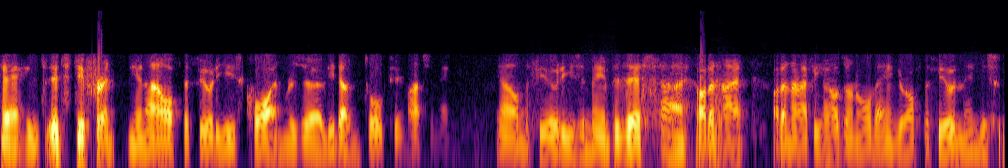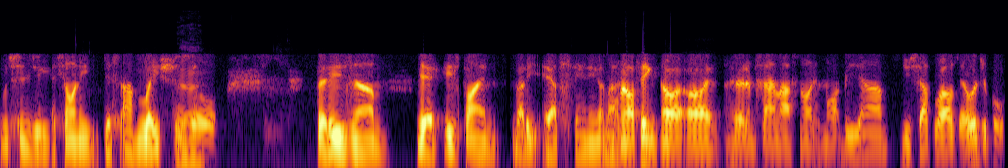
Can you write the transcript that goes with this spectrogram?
yeah, it's, it's different. You know, off the field he is quiet and reserved. He doesn't talk too much, and then you know on the field he's a man possessed. So I don't know. I don't know if he holds on all the anger off the field, and then just as soon as he gets on, he just unleashes. Yeah. Or, but he's um yeah, he's playing bloody outstanding at the moment. I think I, I heard him saying last night he might be um, New South Wales eligible.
